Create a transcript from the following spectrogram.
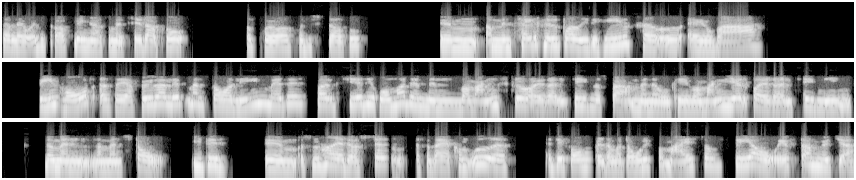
så laver de koblinger, som er tættere på, og prøver at få det stoppet. Øhm, og mentalt helbred i det hele taget er jo bare benhårdt. Altså, jeg føler lidt, man står alene med det. Folk siger, de rummer det, men hvor mange skriver i realiteten og spørger, om man er okay? Hvor mange hjælper i realiteten en, når man, når man står i det? Øhm, og sådan havde jeg det også selv. Altså, da jeg kom ud af, af det forhold, der var dårligt for mig, så flere år efter mødte jeg,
